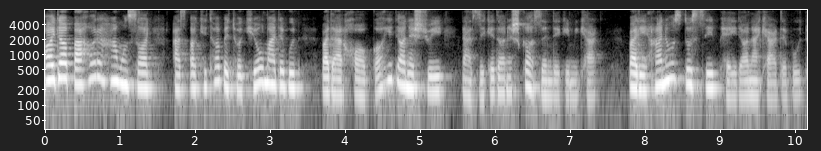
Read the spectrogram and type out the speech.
هایدا بهار همون سال از آکیتا به توکیو اومده بود و در خوابگاهی دانشجویی نزدیک دانشگاه زندگی می‌کرد ولی هنوز دوستی پیدا نکرده بود.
